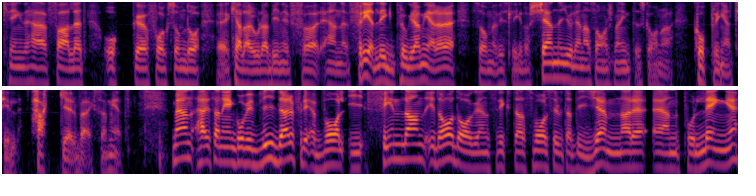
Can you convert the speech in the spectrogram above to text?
kring det här fallet och och eh, folk som då eh, kallar Ola Bini för en fredlig programmerare som visserligen då känner Julian Assange men inte ska ha några kopplingar till hackerverksamhet. Men här i sanningen går vi vidare för det är val i Finland idag. Dagens riksdagsval ser ut att bli jämnare än på länge.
